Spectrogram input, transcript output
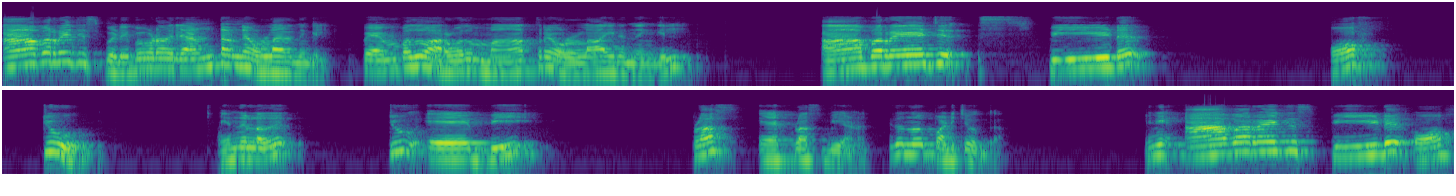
ആവറേജ് സ്പീഡ് ഇപ്പൊ ഇവിടെ രണ്ടെണ്ണേ ഉള്ളായിരുന്നെങ്കിൽ ഇപ്പൊ എൺപതും അറുപതും മാത്രമേ ഉള്ളായിരുന്നെങ്കിൽ ആവറേജ് സ്പീഡ് ഓഫ് ടു എന്നുള്ളത് two A B plus A plus B ആണ്. ഇതൊന്ന് പഠിച്ചു വെക്കുക. ഇനി ആവറേജ് സ്പീഡ് ഓഫ്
